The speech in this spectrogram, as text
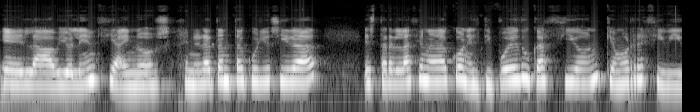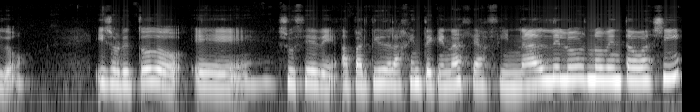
eh, la violencia y nos genera tanta curiosidad, está relacionada con el tipo de educación que hemos recibido. Y sobre todo eh, sucede a partir de la gente que nace a final de los 90 o así,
